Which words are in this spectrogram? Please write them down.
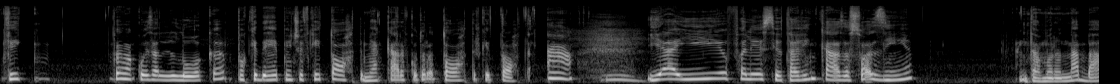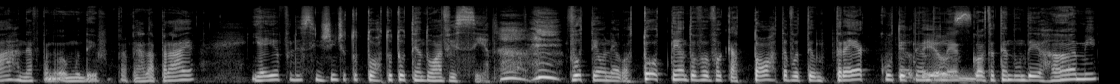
Foi uma coisa louca, porque de repente eu fiquei torta. Minha cara ficou toda torta, fiquei torta. Ah! Hum. E aí eu falei assim, eu estava em casa sozinha. Eu estava morando na Barra, né? Quando eu mudei para perto da praia. E aí eu falei assim, gente, eu tô torta, eu tô tendo um AVC. Vou ter um negócio, tô tendo, vou ficar torta, vou ter um treco, tô Meu tendo Deus. um negócio, tô tendo um derrame.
